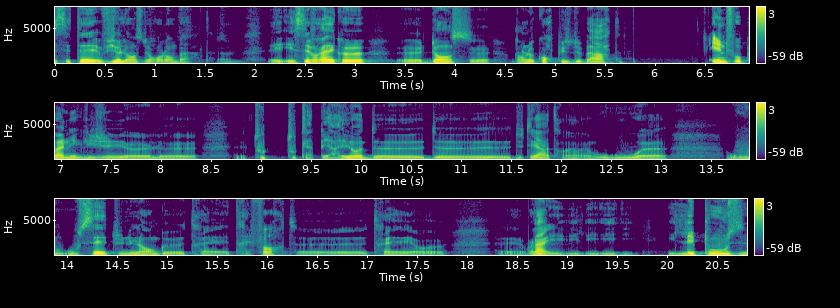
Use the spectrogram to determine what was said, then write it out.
c'était Violence de Roland Barthes. Et, c'est vrai que dans ce dans le corpus de Barthes. il ne faut pas négliger euh, toute la période de, du théâtre, hein, euh, où, c'est une langue très, très forte, euh, très. voilà, il, il, épouse,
